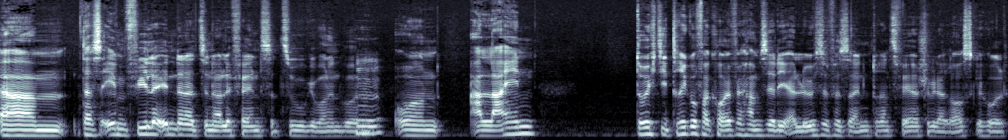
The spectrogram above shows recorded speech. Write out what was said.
ähm, dass eben viele internationale Fans dazu gewonnen wurden. Mhm. Und allein durch die Trikotverkäufe haben sie ja die Erlöse für seinen Transfer schon wieder rausgeholt.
